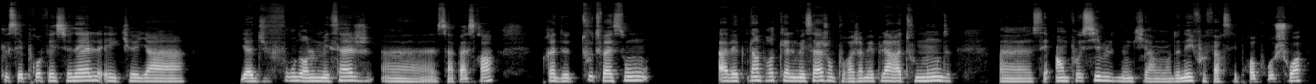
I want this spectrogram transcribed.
que c'est professionnel et qu'il y a, il y a du fond dans le message, euh, ça passera. Après, de toute façon, avec n'importe quel message, on pourra jamais plaire à tout le monde. Euh, c'est impossible. Donc, à un moment donné, il faut faire ses propres choix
